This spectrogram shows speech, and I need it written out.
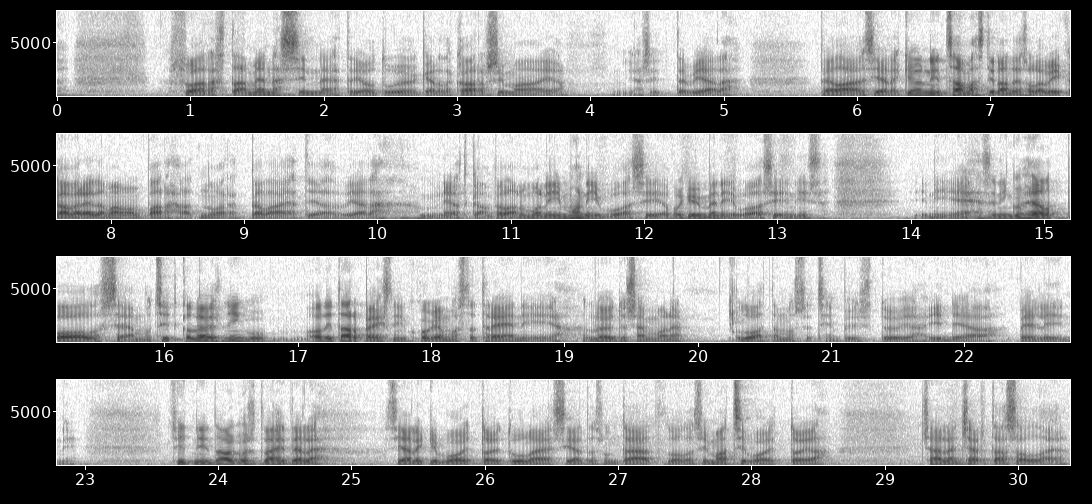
suorastaan mennä sinne, että joutuu jo kerta karsimaan ja, ja sitten vielä – pelaaja. Sielläkin on niitä samassa tilanteessa olevia kavereita, maailman parhaat nuoret pelaajat ja vielä ne, jotka on pelannut moniin moniin vuosia, jopa kymmeniä vuosia, niin, se, niin eihän se niinku helppo ollut se. Mutta sitten kun löysi, niinku, oli tarpeeksi niinku kokemusta treeniin ja löytyi semmoinen luottamus, että siinä pystyy ja ideaa peliin, niin sitten niitä alkoi sitten vähitellen, sielläkin voittoja tulee, sieltä sun täältä tuollaisia matsivoittoja Challenger-tasolla ja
